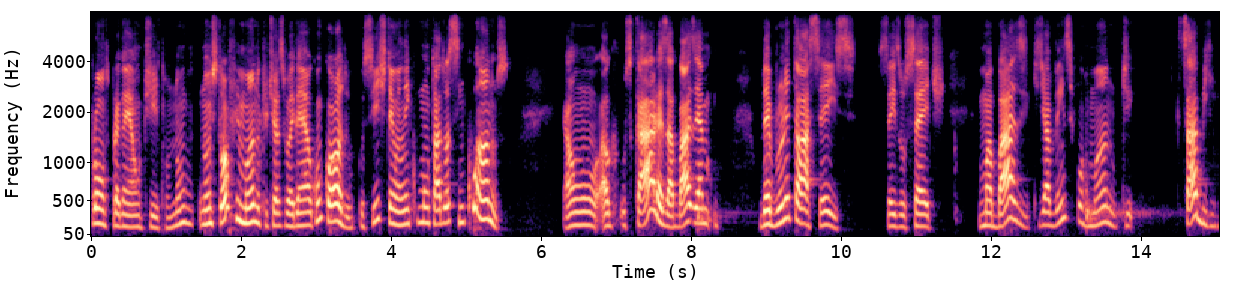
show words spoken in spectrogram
pronto para ganhar um título. Não, não estou afirmando que o Chelsea vai ganhar, eu concordo. O City tem um elenco montado há cinco anos. É um, os caras, a base é. O De Bruyne tá lá seis, seis ou sete. Uma base que já vem se formando, que, sabe?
